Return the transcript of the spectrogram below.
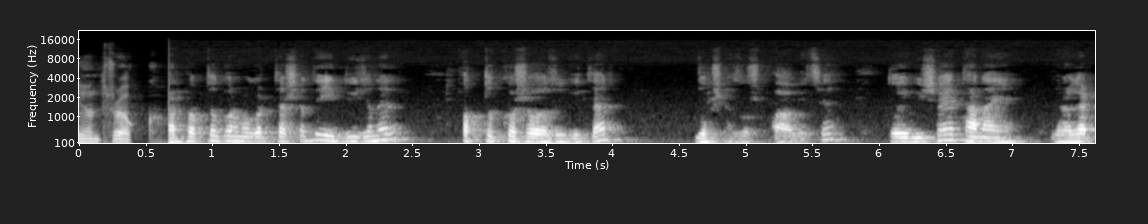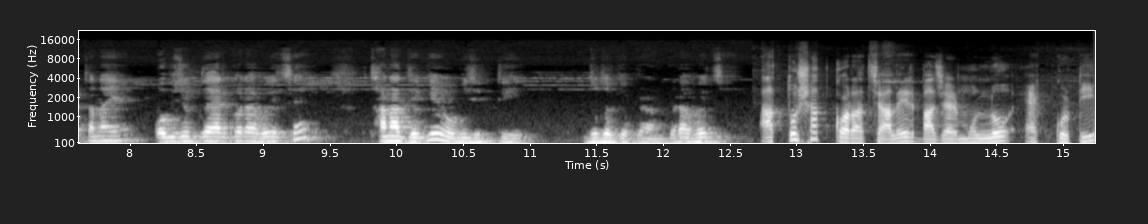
নিয়ন্ত্রক। ভারপ্রাপ্ত কর্মকর্তার সাথে এই দুইজনের প্রত্যক্ষ সহযোগিতার যোগসাজশ পাওয়া গেছে। তো এই বিষয়ে থানায় ঘোড়াঘাট থানায় অভিযোগ দায়ের করা হয়েছে। থানা থেকে অভিযোগটি দুদকে প্রেরণ করা হয়েছে। আত্মসাৎ করা চালের বাজার মূল্য এক কোটি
